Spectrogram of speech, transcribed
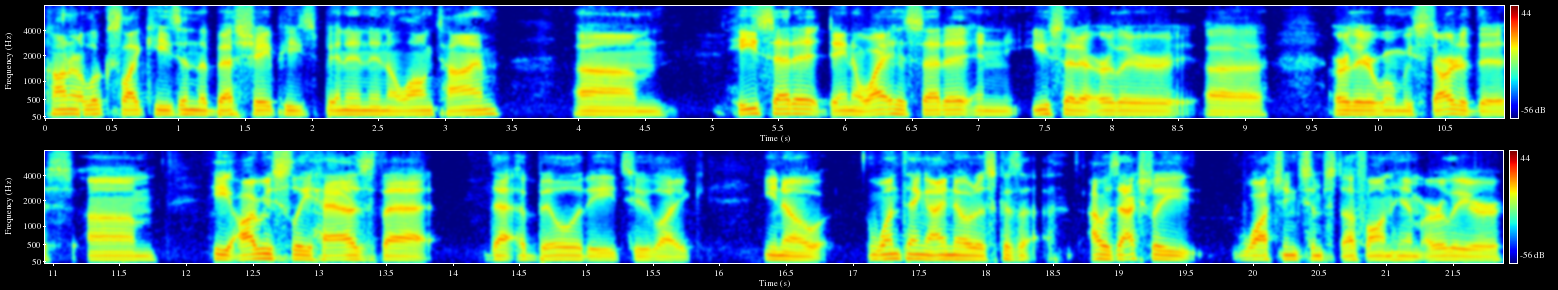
Conor looks like he's in the best shape he's been in in a long time. Um, he said it. Dana White has said it, and you said it earlier. Uh, earlier when we started this, um, he obviously has that that ability to like, you know, one thing I noticed because I was actually watching some stuff on him earlier.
